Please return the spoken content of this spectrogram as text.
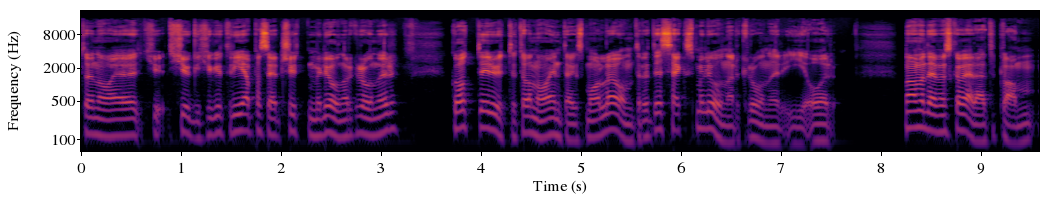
til nå i 2023 har passert 17 millioner kroner, godt i rute til å nå inntektsmålet om 36 millioner kroner i år. Nå er vi det vi skal være etter planen.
